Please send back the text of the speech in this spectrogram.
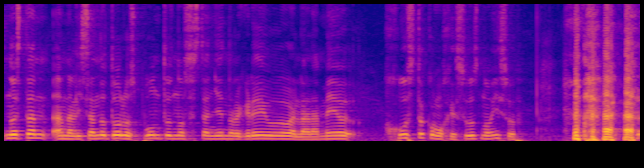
no, están analizando todos los puntos, no se están yendo al griego, al arameo, justo como Jesús no hizo.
